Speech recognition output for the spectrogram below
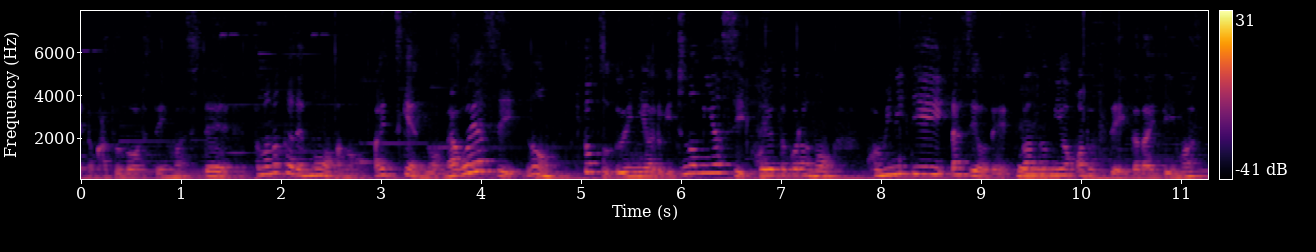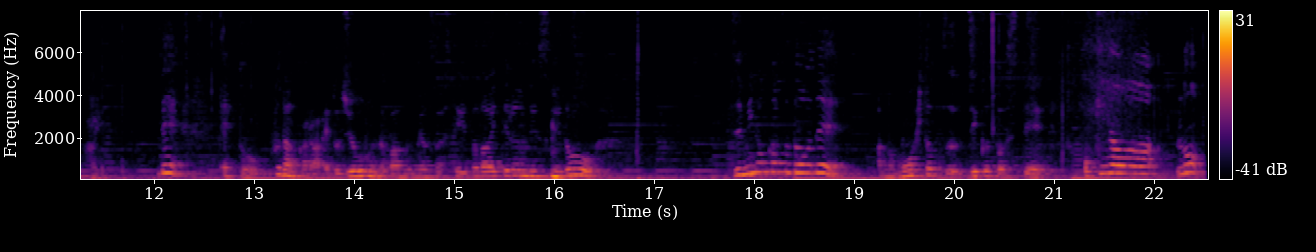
えっと、活動していましてその中でもあの愛知県の名古屋市の一つ上にある一宮市というところのコミュニティラジオで番組を持たせていただいています。はいで、えっと普段からえっと15分の番組をさせていただいてるんですけど、ゼミの活動であのもう一つ軸として沖縄の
